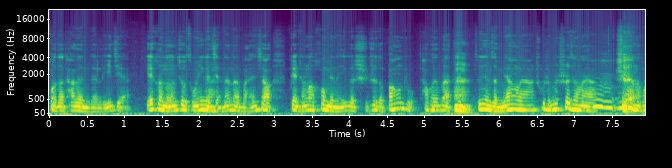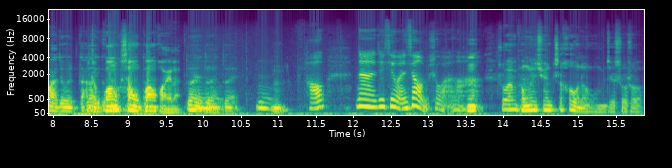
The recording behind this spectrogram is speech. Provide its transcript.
获得他对你的理解，也可能就从一个简单的玩笑变成了后面的一个实质的帮助。他会问，嗯最近怎么样了呀？出什么事情了呀？嗯这样的话就会达到一个相互关怀了。对对嗯。对，嗯。嗯好，那这些玩笑我们说完了嗯哈，，说完朋友圈之后呢，我们就说说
